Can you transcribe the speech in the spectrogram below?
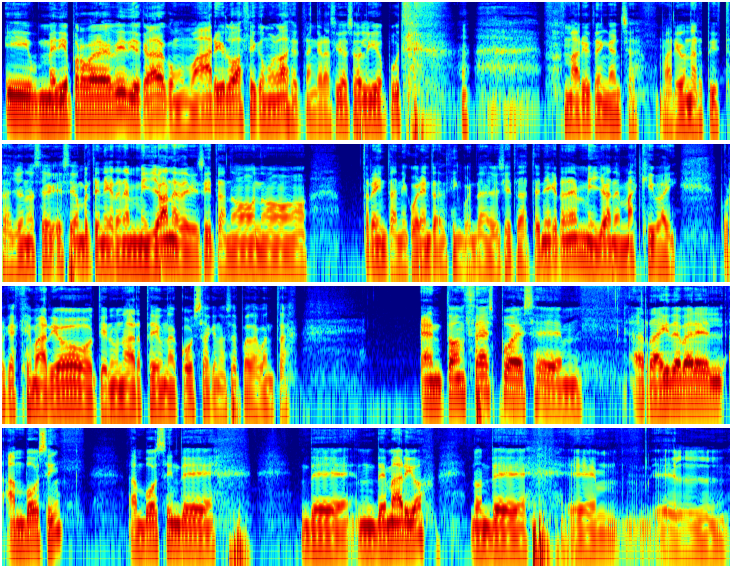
Y me dio por ver el vídeo, claro, como Mario lo hace como lo hace, tan gracioso el lío puta. Mario te engancha. Mario es un artista. Yo no sé, ese hombre tiene que tener millones de visitas, no, no 30, ni 40, ni 50 de visitas. Tenía que tener millones, más que Ibai. Porque es que Mario tiene un arte, una cosa que no se puede aguantar. Entonces, pues, em, a raíz de ver el unboxing, unboxing de, de, Mario, donde em, el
